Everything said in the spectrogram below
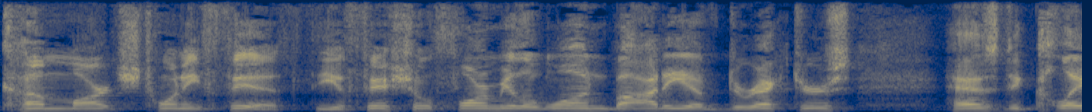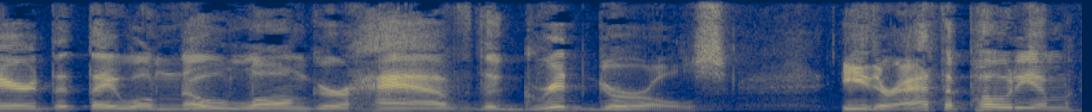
come March 25th. The official Formula One body of directors has declared that they will no longer have the grid girls either at the podium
